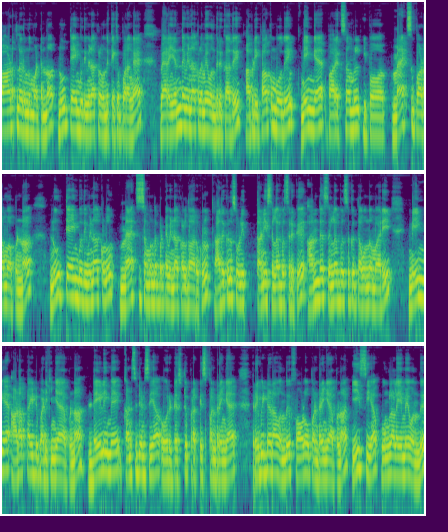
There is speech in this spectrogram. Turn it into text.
பாடத்தில் இருந்து மட்டும்தான் நூற்றி ஐம்பது வினாக்கள் வந்து கேட்க போகிறாங்க வேறு எந்த வினாக்களுமே வந்திருக்காது. அப்படி பார்க்கும்போது நீங்கள் ஃபார் எக்ஸாம்பிள் இப்போ மேக்ஸ் பாடம் அப்படின்னா நூற்றி ஐம்பது வினாக்களும் மேக்ஸ் சம்மந்தப்பட்ட வினாக்கள் தான் இருக்கும். அதுக்குன்னு சொல்லி தனி சிலபஸ் இருக்குது அந்த சிலபஸுக்கு தகுந்த மாதிரி நீங்கள் அடாப்ட் ஆகிட்டு படிக்கீங்க அப்படின்னா டெய்லியுமே கன்சிஸ்டன்சியாக ஒரு டெஸ்ட்டு ப்ராக்டிஸ் பண்ணுறீங்க ரிப்பீட்டடாக வந்து ஃபாலோ பண்ணுறீங்க அப்படின்னா ஈஸியாக உங்களாலையுமே வந்து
